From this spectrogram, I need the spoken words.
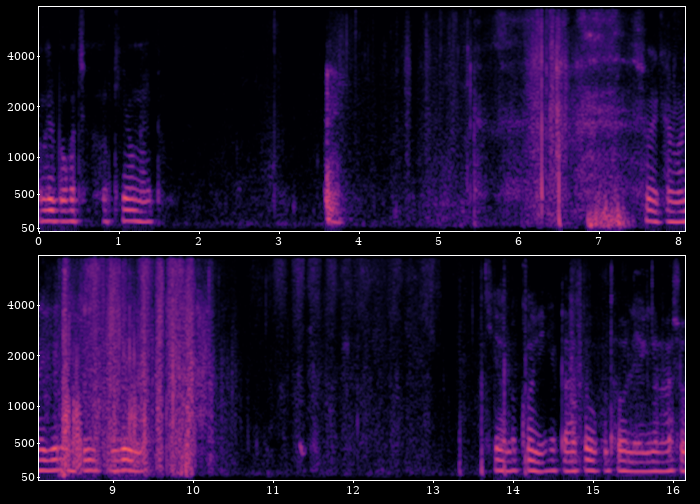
আমাদের বকাচ্ছে কেউ নাই তো। কি হলো কই আসো একজন আসো।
